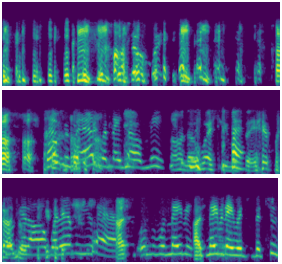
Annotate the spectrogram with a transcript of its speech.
I don't know what. That's what, that's what they told me. I don't know what she was saying, but I Look know. at all whatever you have. I- well, well, maybe I- maybe they were the two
